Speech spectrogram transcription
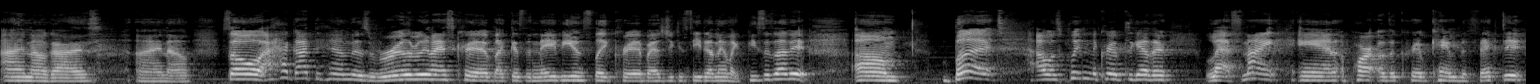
I know, guys. I know. So I had got to him this really, really nice crib. Like it's a navy and slate crib, as you can see down there, like pieces of it. Um, but I was putting the crib together last night and a part of the crib came defected.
